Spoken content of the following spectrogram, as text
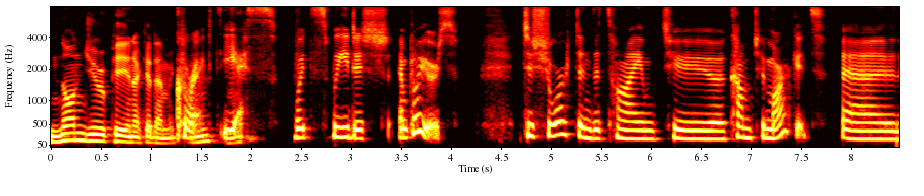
Non European academics. Correct, mm -hmm. yes, with Swedish employers to shorten the time to come to market. Uh,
